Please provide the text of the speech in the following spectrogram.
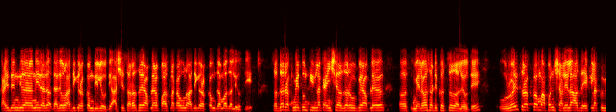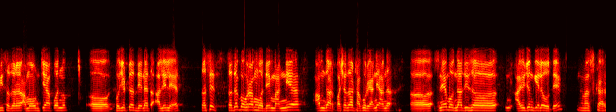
काही देणगीदारांनी त्याच्या त्याच्याहून अधिक रक्कम दिली होती. अशी सरासरी आपल्याला पाच लाखाहून अधिक रक्कम जमा झाली होती. सदर रकमेतून तीन लाख ऐंशी हजार रुपये आपल्या अ, मेळाव्यासाठी खर्च झाले होते. उर्वरित रक्कम आपण शाळेला आज एक लाख वीस हजार अमाऊंटचे आपण प्रोजेक्ट देण्यात आलेले आहेत. तसेच सदर प्रोग्राममध्ये माननीय आमदार प्रशांतदादा ठाकूर यांनी आन अ, आयोजन केले होते. नमस्कार.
